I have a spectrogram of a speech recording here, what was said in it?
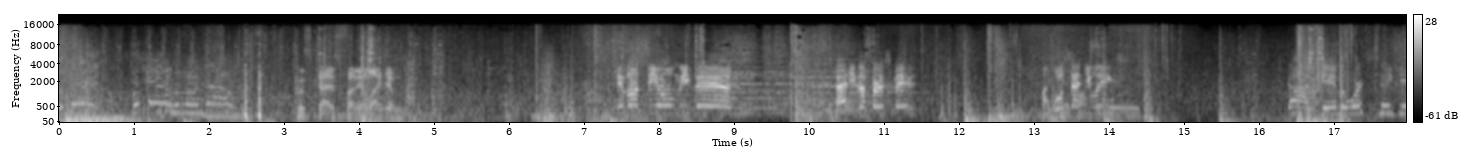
Repair! it. Repair! it. We're going down! This guy is funny. I like him. Give us the OnlyFans! Fatty the first mate! I We'll send you find links. God damn it, we're sinking!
